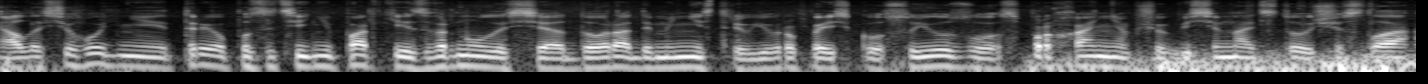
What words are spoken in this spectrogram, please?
Але сьогодні три опозиційні партії звернулися до Ради міністрів Європейського Союзу з проханням, щоб 18 числа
